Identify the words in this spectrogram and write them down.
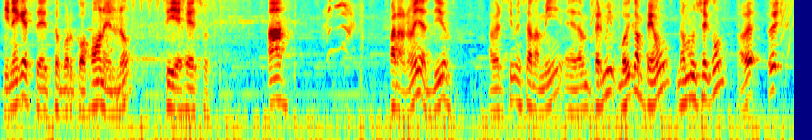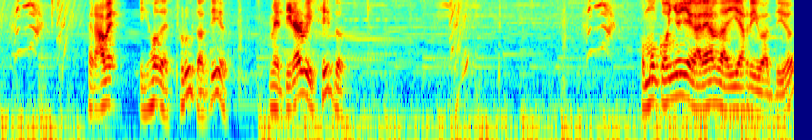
Tiene que ser esto por cojones, ¿no? Sí, es eso. Ah. Paranoia, tío. A ver si me sale a mí. Eh, dame permiso. Voy, campeón. Dame un second. A ver. eh. Pero a ver, hijo de fruta, tío. Me tira el bichito. ¿Cómo coño llegaré al de ahí arriba, tío?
